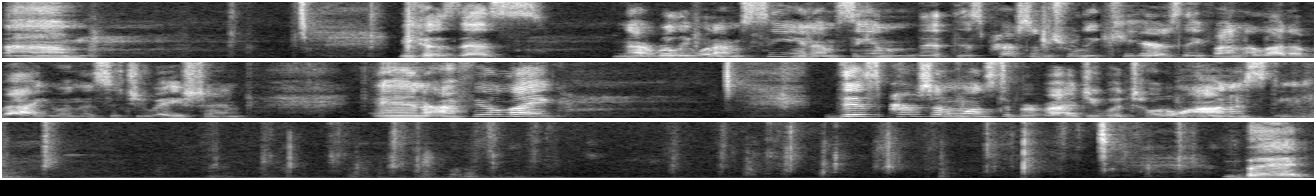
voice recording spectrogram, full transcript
Um, because that's not really what I'm seeing. I'm seeing that this person truly cares. They find a lot of value in the situation. And I feel like this person wants to provide you with total honesty. But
